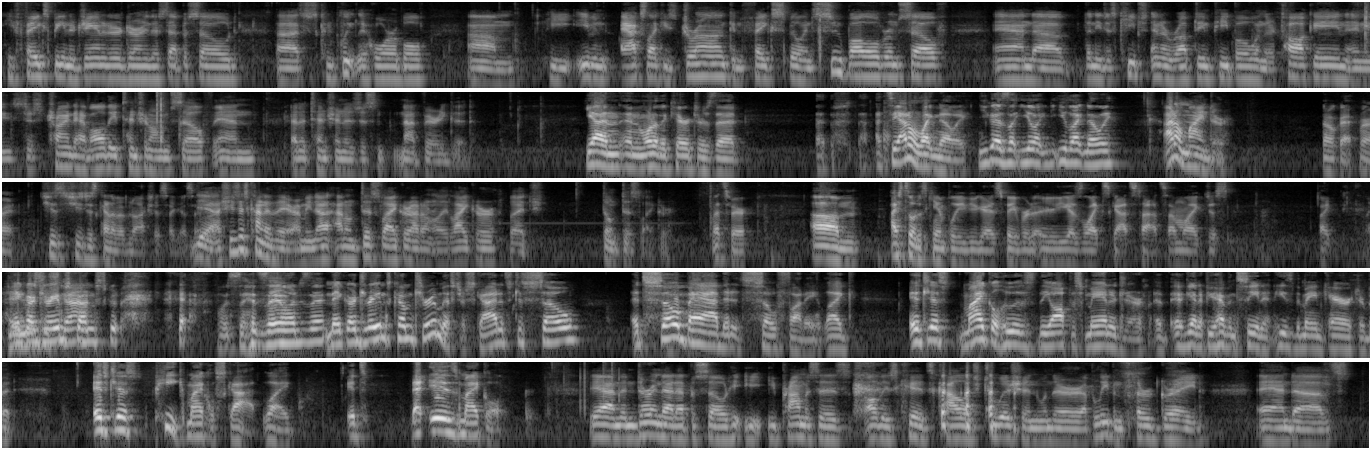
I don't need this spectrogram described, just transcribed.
he fakes being a janitor during this episode. Uh, it's just completely horrible. Um, he even acts like he's drunk and fakes spilling soup all over himself. And uh, then he just keeps interrupting people when they're talking, and he's just trying to have all the attention on himself, and that attention is just not very good. Yeah, and, and one of the characters that. Uh, see, I don't like Nellie. You guys like you like you like Nellie? I don't mind her. Okay, all right. She's she's just kind of obnoxious, I guess. Yeah, she's just kind of there. I mean, I, I don't dislike her. I don't really like her, but don't dislike her. That's fair. Um, I still just can't believe you guys favored or you guys like Scott's tots. I'm like just like Hey, Make our dreams Scott. come. Sc- what's say, say what you say? Make our dreams come true, Mister Scott. It's just so. It's so bad that it's so funny. Like it's just Michael, who is the office manager. Again, if you haven't seen it, he's the main character, but it's just peak Michael Scott. Like it's that is Michael. Yeah, and then during that episode, he, he, he promises all these kids college tuition when they're, I believe, in third grade. And uh,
